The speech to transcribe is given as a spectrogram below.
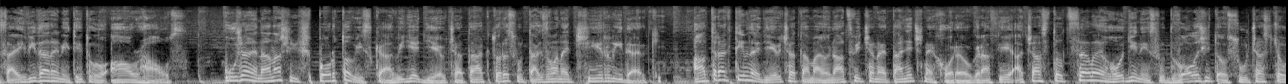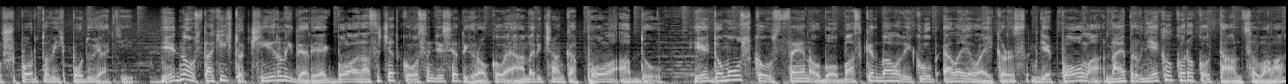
Za ich vydarený titul Our House. Už aj na našich športoviskách vidieť dievčatá, ktoré sú tzv. cheerleaderky. Atraktívne dievčatá majú nacvičené tanečné choreografie a často celé hodiny sú dôležitou súčasťou športových podujatí. Jednou z takýchto cheerleaderiek bola na začiatku 80 rokov aj američanka Paula Abdul. Jej domovskou scénou bol basketbalový klub LA Lakers, kde Paula najprv niekoľko rokov tancovala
